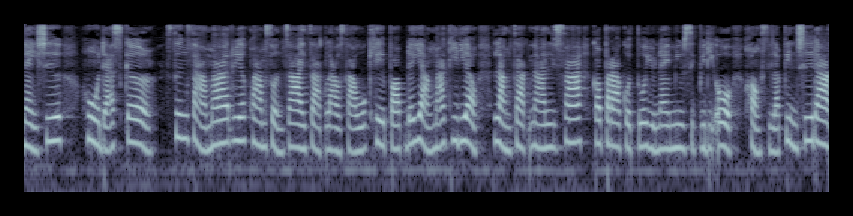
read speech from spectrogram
ในชื่อ Who Das Girl ซึ่งสามารถเรียกความสนใจจากเหล่าสาวก K-POP ได้อย่างมากทีเดียว หลังจากนั้นลิซ่าก็ปรากฏตัวอยู่ในมิวสิกวิดีโอของศิลปินชื่อดัง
